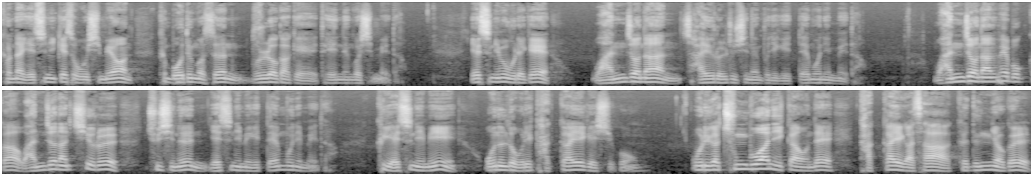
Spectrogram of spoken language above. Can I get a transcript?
그러나 예수님께서 오시면 그 모든 것은 물러가게 돼 있는 것입니다. 예수님은 우리에게 완전한 자유를 주시는 분이기 때문입니다. 완전한 회복과 완전한 치유를 주시는 예수님이기 때문입니다. 그 예수님이 오늘도 우리 가까이에 계시고 우리가 중보한 이 가운데 가까이 가사 그 능력을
